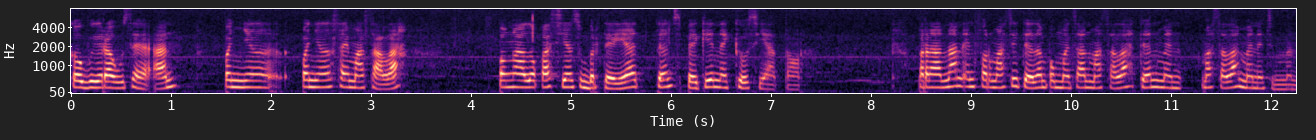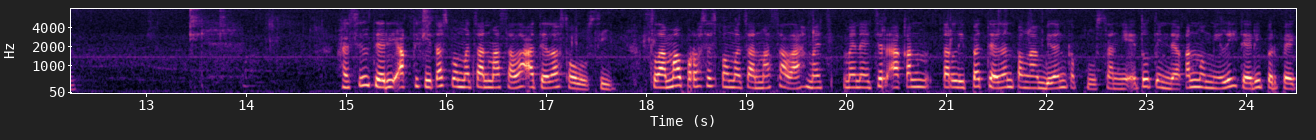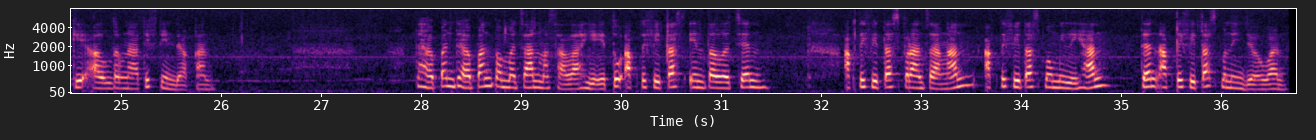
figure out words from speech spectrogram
kewirausahaan, penyelesai masalah, pengalokasian sumber daya, dan sebagai negosiator. Peranan informasi dalam pemecahan masalah dan man masalah manajemen. Hasil dari aktivitas pemecahan masalah adalah solusi. Selama proses pemecahan masalah, manajer akan terlibat dalam pengambilan keputusan, yaitu tindakan memilih dari berbagai alternatif tindakan. Tahapan-tahapan pemecahan masalah yaitu aktivitas intelijen, aktivitas perancangan, aktivitas pemilihan, dan aktivitas peninjauan.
